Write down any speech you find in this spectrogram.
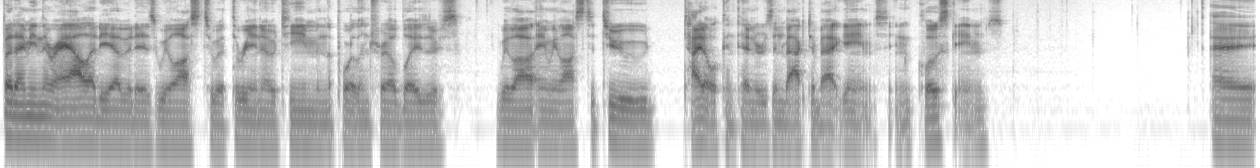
But I mean, the reality of it is we lost to a 3 and 0 team in the Portland Trailblazers. We lost, and we lost to two title contenders in back to back games, in close games. I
